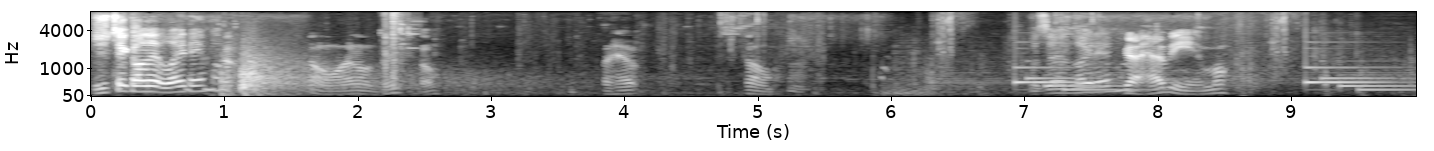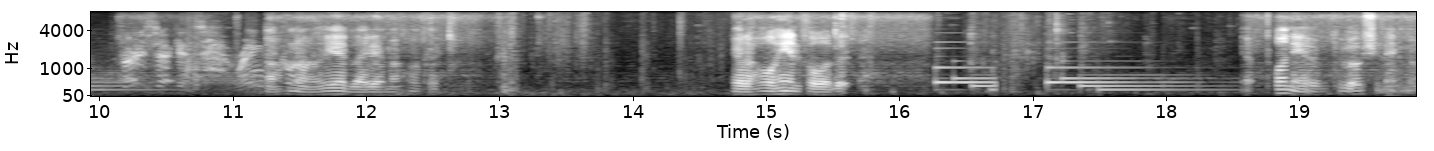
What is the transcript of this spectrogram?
Did you take all that light ammo? No, I don't think so. I have. No. Was that light ammo? Got heavy ammo. Thirty seconds. Rings Oh, close. no, he had light ammo. Okay. Got a whole handful of it. Got plenty of devotion ammo.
